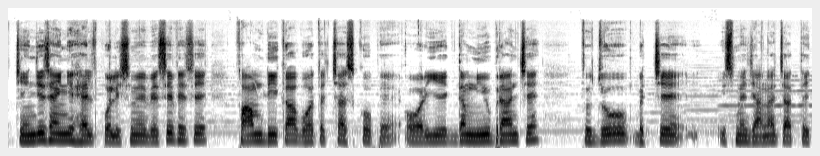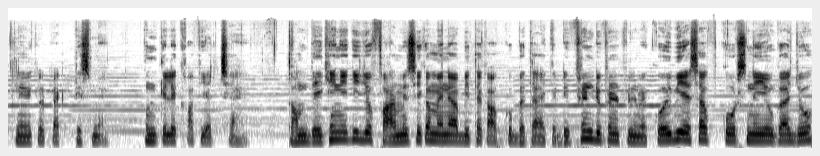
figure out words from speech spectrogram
चेंजेस आएँगे हेल्थ पॉलिसी में वैसे वैसे फार्म डी का बहुत अच्छा स्कोप है और ये एकदम न्यू ब्रांच है। तो जो बच्चे इसमें जाना चाहते हैं क्लिनिकल प्रैक्टिस में, उनके लिए काफ़ी अच्छा है। तो हम देखेंगे कि जो फार्मेसी का मैंने अभी तक आपको बताया कि डिफरेंट डिफरेंट फ़ील्ड में कोई भी ऐसा कोर्स नहीं होगा जो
